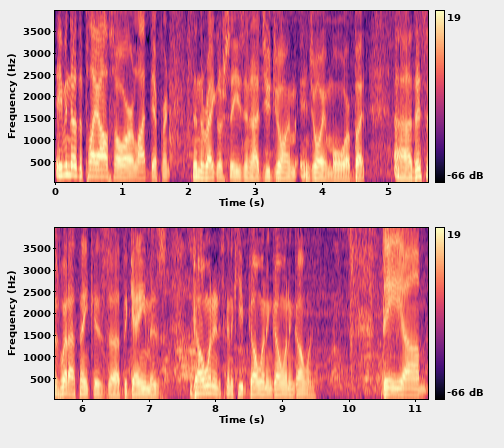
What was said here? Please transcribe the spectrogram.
Even though the playoffs are a lot different than the regular season, and I do enjoy enjoy them more. But uh, this is what I think is uh, the game is going, and it's going to keep going and going and going. The um,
